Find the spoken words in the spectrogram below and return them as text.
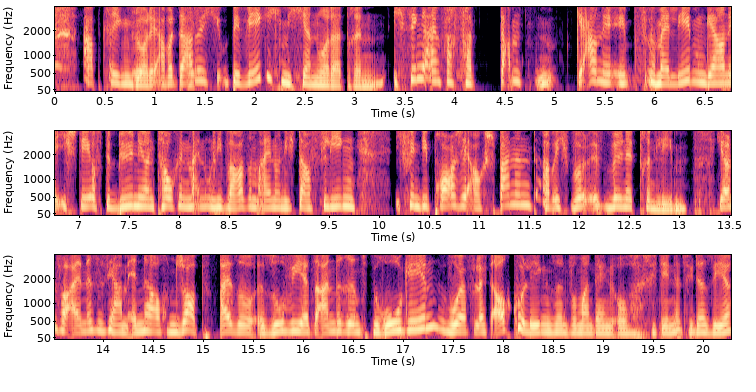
abkriegen würde. Aber dadurch bewege ich mich ja nur da drin. Ich singe einfach verdammt verdammten gerne für mein Leben gerne. Ich stehe auf der Bühne und tauche in mein Universum ein und ich darf fliegen. Ich finde die Branche auch spannend, aber ich will, ich will nicht drin leben. Ja, und vor allem ist es ja am Ende auch ein Job. Also, so wie jetzt andere ins Büro gehen, wo ja vielleicht auch Kollegen sind, wo man denkt, oh, als ich den jetzt wieder sehe,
